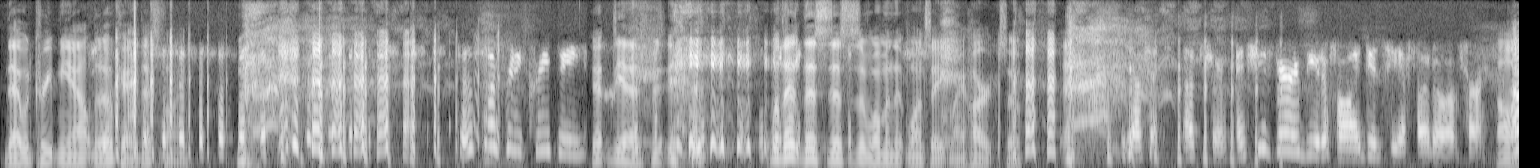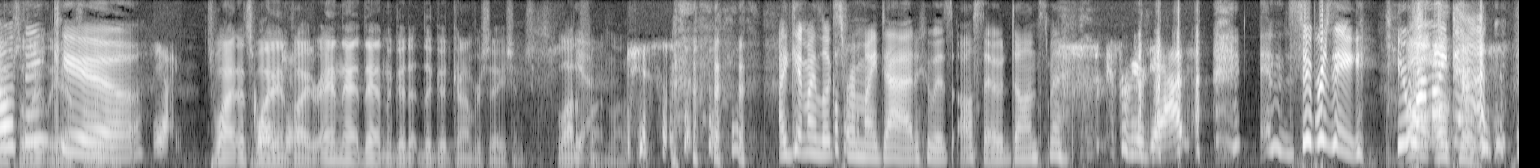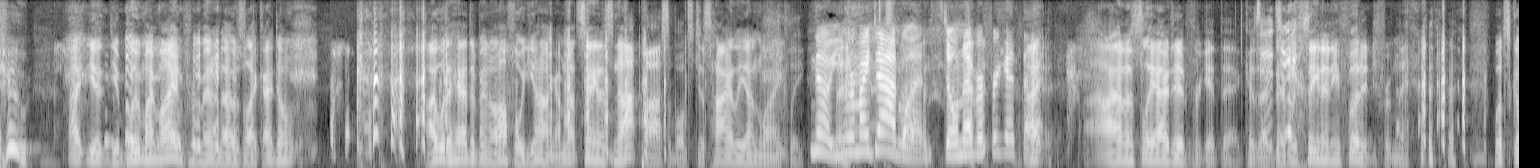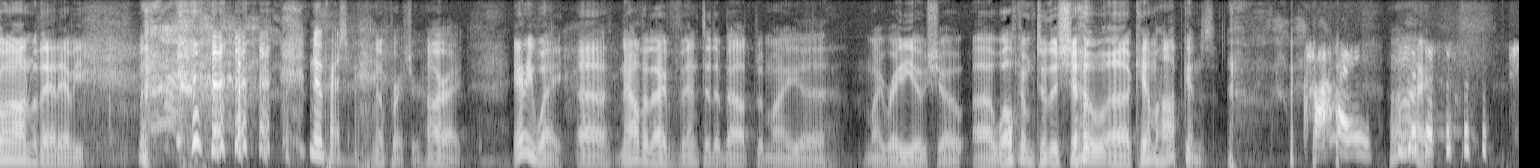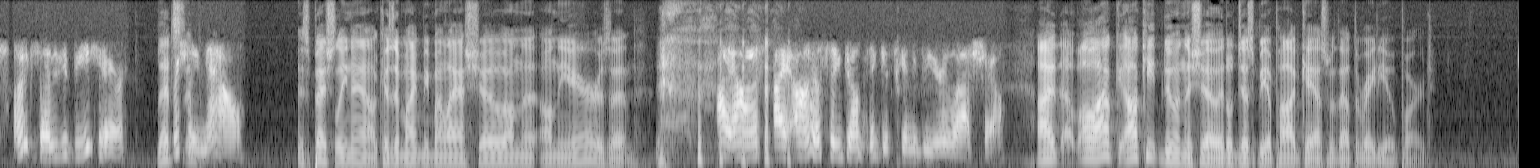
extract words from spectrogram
That would creep me out, but okay, that's fine. Those sound pretty creepy. It, yeah. well, this, this this is a woman that once ate my heart. So, Yes, that's true. And she's very beautiful. I did see a photo of her. oh, oh, absolutely, thank you. absolutely. Yeah. That's why that's why I Gorgeous. invite her, and that that and the good the good conversations. A lot of Yeah. fun. A lot of fun. I get my looks from my dad, who is also Don Smith, From your dad? and Super Z. You are oh, my oh, okay. dad. Phew. I, you you blew my mind for a minute. I was like, I don't. I would have had to have been awful young. I'm not saying it's not possible. It's just highly unlikely. No, you were my dad once. Don't ever forget that. I, honestly, I did forget that because I've never seen any footage from that. What's going on with that, Evie? no pressure. No pressure. All right. Anyway, uh, now that I've vented about my uh, my radio show, uh, welcome to the show, uh, Kim Hopkins. Hi. Hi. I'm excited to be here. That's Especially now. Especially now because it might be my last show on the on the air. Is that? I honest, I honestly don't think it's going to be your last show. I oh I'll I'll keep doing the show. It'll just be a podcast without the radio part.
